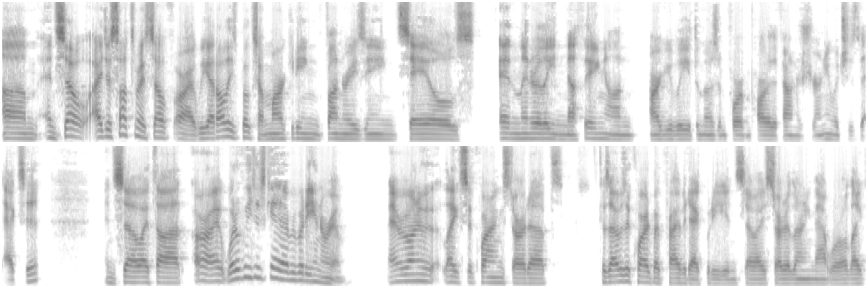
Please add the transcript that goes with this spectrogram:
Um, and so I just thought to myself, all right, we got all these books on marketing, fundraising, sales, and literally nothing on arguably the most important part of the founder's journey, which is the exit. And so I thought, all right, what if we just get everybody in a room? everyone who likes acquiring startups because I was acquired by private equity, and so I started learning that world. Like,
